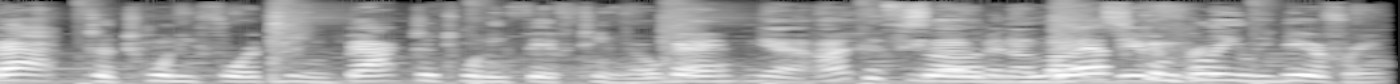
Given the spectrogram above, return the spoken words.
back to 2014, back to 2015. Okay. Yeah, I could see So that being a lot that's different. completely different.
